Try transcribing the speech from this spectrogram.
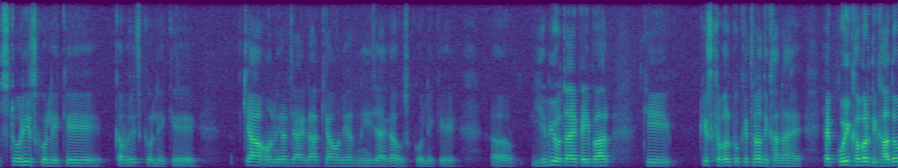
स्टोरीज़ को लेके कवरेज को लेके क्या ऑन एयर जाएगा क्या ऑन एयर नहीं जाएगा उसको लेके ये भी होता है कई बार कि किस खबर को कितना दिखाना है या कोई खबर दिखा दो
